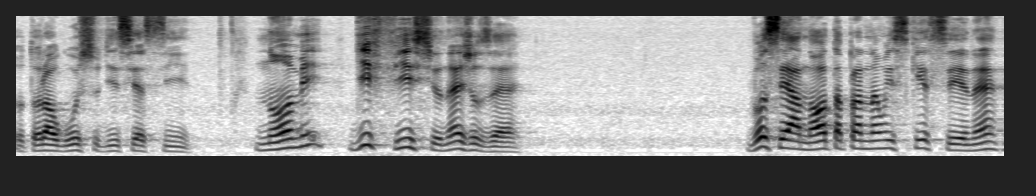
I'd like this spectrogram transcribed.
doutor Augusto disse assim: nome difícil, né, José? Você anota para não esquecer, né?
